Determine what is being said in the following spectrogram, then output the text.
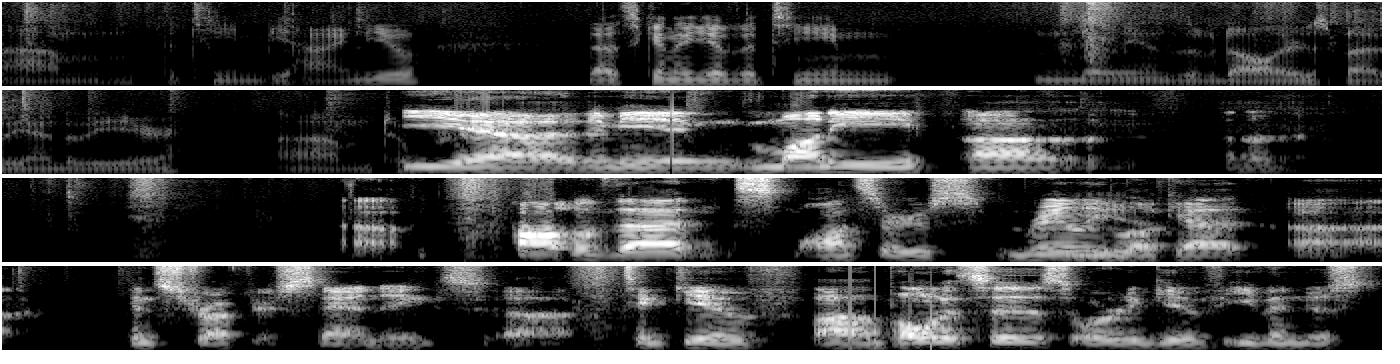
um, the team behind you, that's going to give the team millions of dollars by the end of the year. Um, Yeah, I mean, money. Uh, uh, um, top of that, sponsors really Yeah. look at uh, constructor standings uh, to give uh, bonuses or to give even just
